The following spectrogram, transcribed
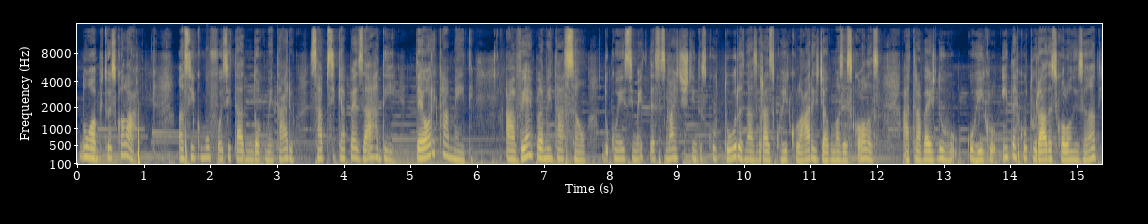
no âmbito escolar. Assim como foi citado no documentário, sabe-se que apesar de, teoricamente, haver a implementação do conhecimento dessas mais distintas culturas nas grades curriculares de algumas escolas, através do currículo intercultural descolonizante,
